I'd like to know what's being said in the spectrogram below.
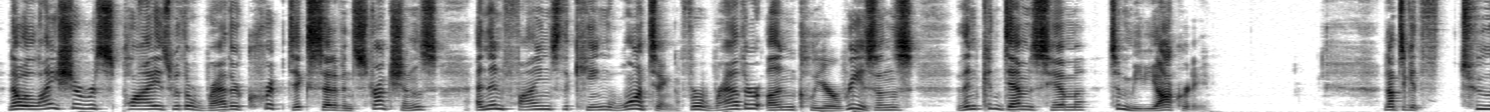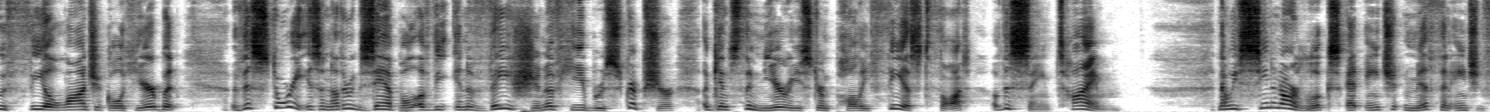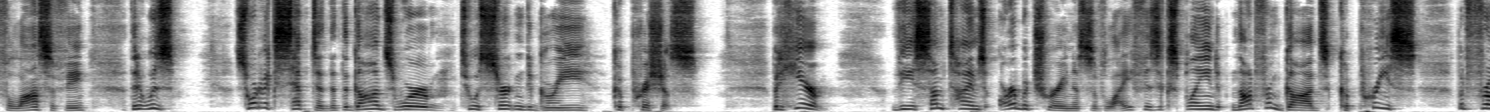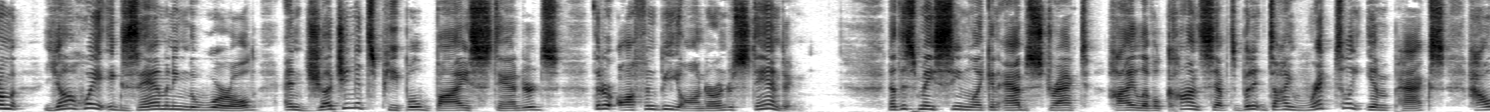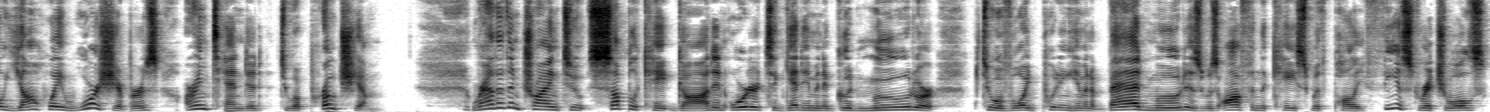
Now Elisha replies with a rather cryptic set of instructions, and then finds the king wanting for rather unclear reasons, then condemns him to mediocrity. Not to get too theological here, but this story is another example of the innovation of Hebrew scripture against the Near Eastern polytheist thought of the same time. Now, we've seen in our looks at ancient myth and ancient philosophy that it was sort of accepted that the gods were, to a certain degree, capricious. But here, the sometimes arbitrariness of life is explained not from God's caprice, but from Yahweh examining the world and judging its people by standards that are often beyond our understanding. Now, this may seem like an abstract, high level concept, but it directly impacts how Yahweh worshippers are intended to approach Him. Rather than trying to supplicate God in order to get him in a good mood or to avoid putting him in a bad mood, as was often the case with polytheist rituals,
